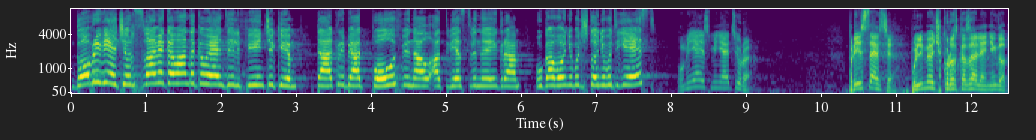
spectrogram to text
Добрый вечер, с вами команда КВН «Дельфинчики». Итак, ребят, полуфинал, ответственная игра. У кого-нибудь что-нибудь есть? У меня есть миниатюра. Представьте, пулеметчику рассказали анекдот.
